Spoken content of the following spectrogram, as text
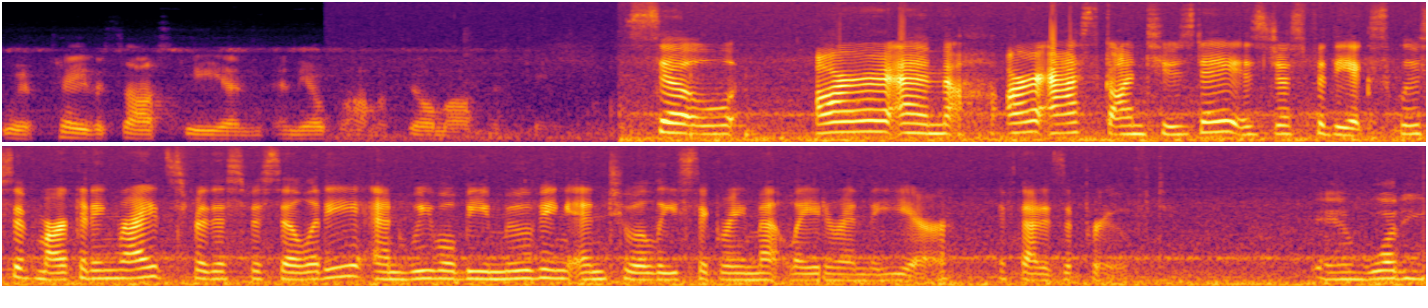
with Tava Sofsky and, and the Oklahoma Film Office team. So our um, our ask on Tuesday is just for the exclusive marketing rights for this facility, and we will be moving into a lease agreement later in the year if that is approved. And what do you?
